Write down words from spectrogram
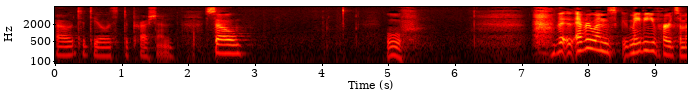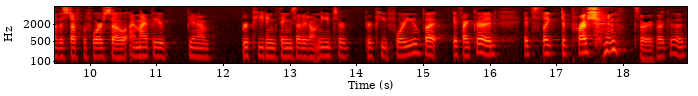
How to deal with depression. So, oof. The, everyone's, maybe you've heard some of this stuff before, so I might be, you know, repeating things that I don't need to repeat for you. But if I could, it's like depression. Sorry if I could.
